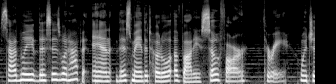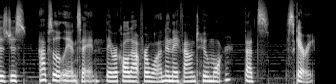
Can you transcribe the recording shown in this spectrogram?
sadly, this is what happened, and this made the total of bodies so far three, which is just absolutely insane. They were called out for one and they found two more. That's scary.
